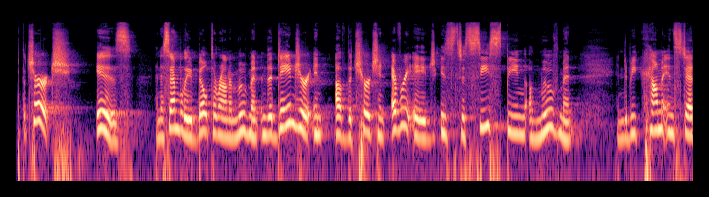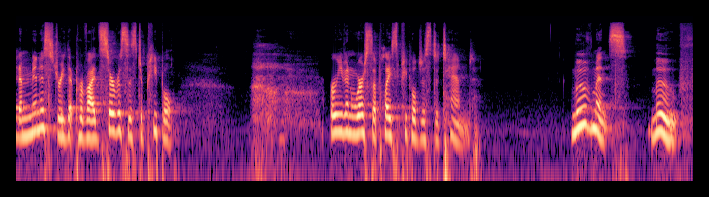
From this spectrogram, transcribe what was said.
But the church is an assembly built around a movement, and the danger in, of the church in every age is to cease being a movement and to become instead a ministry that provides services to people. Or even worse, a place people just attend. Movements move.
